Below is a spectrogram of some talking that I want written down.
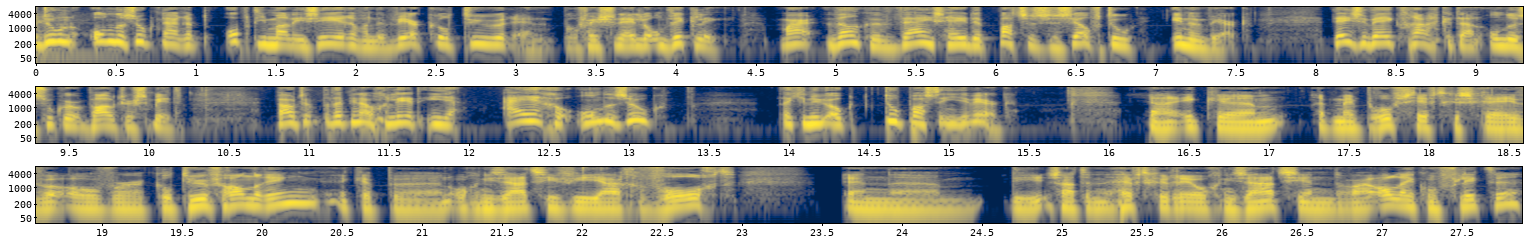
Ze doen onderzoek naar het optimaliseren van de werkcultuur en professionele ontwikkeling. Maar welke wijsheden passen ze zelf toe in hun werk? Deze week vraag ik het aan onderzoeker Wouter Smit. Wouter, wat heb je nou geleerd in je eigen onderzoek dat je nu ook toepast in je werk? Ja, ik uh, heb mijn proefschrift geschreven over cultuurverandering. Ik heb uh, een organisatie vier jaar gevolgd. En uh, die zat in een heftige reorganisatie en er waren allerlei conflicten.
